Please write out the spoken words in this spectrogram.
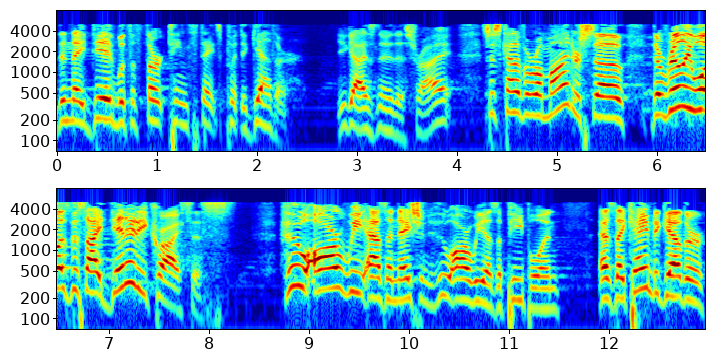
than they did with the 13 states put together. You guys knew this, right? It's just kind of a reminder. So there really was this identity crisis who are we as a nation? Who are we as a people? And as they came together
